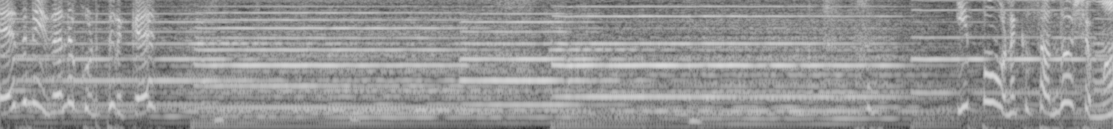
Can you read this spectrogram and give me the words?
வேதனை தானே கொடுத்திருக்க? இப்போ உனக்கு சந்தோஷமா?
